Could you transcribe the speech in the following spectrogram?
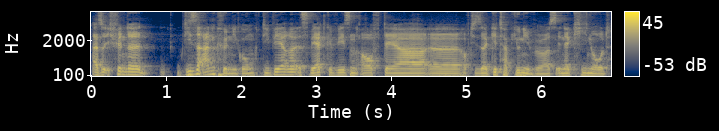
Also ich finde, diese Ankündigung, die wäre es wert gewesen auf der, äh, auf dieser GitHub Universe in der Keynote.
